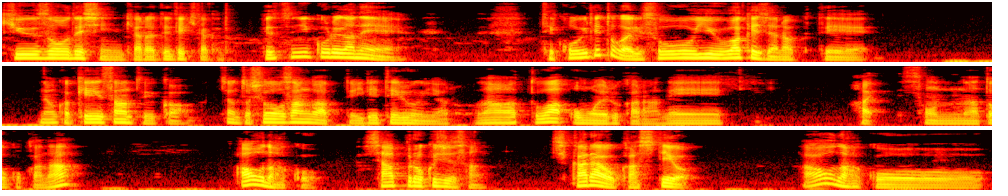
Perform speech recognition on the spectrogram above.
急増で新キャラ出てきたけど、別にこれがね、手こ入れとかそういうわけじゃなくて、なんか計算というか、ちゃんと賞賛があって入れてるんやろうなとは思えるからね。はい。そんなとこかな。青の箱、シャープ63。力を貸してよ。青の箱、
